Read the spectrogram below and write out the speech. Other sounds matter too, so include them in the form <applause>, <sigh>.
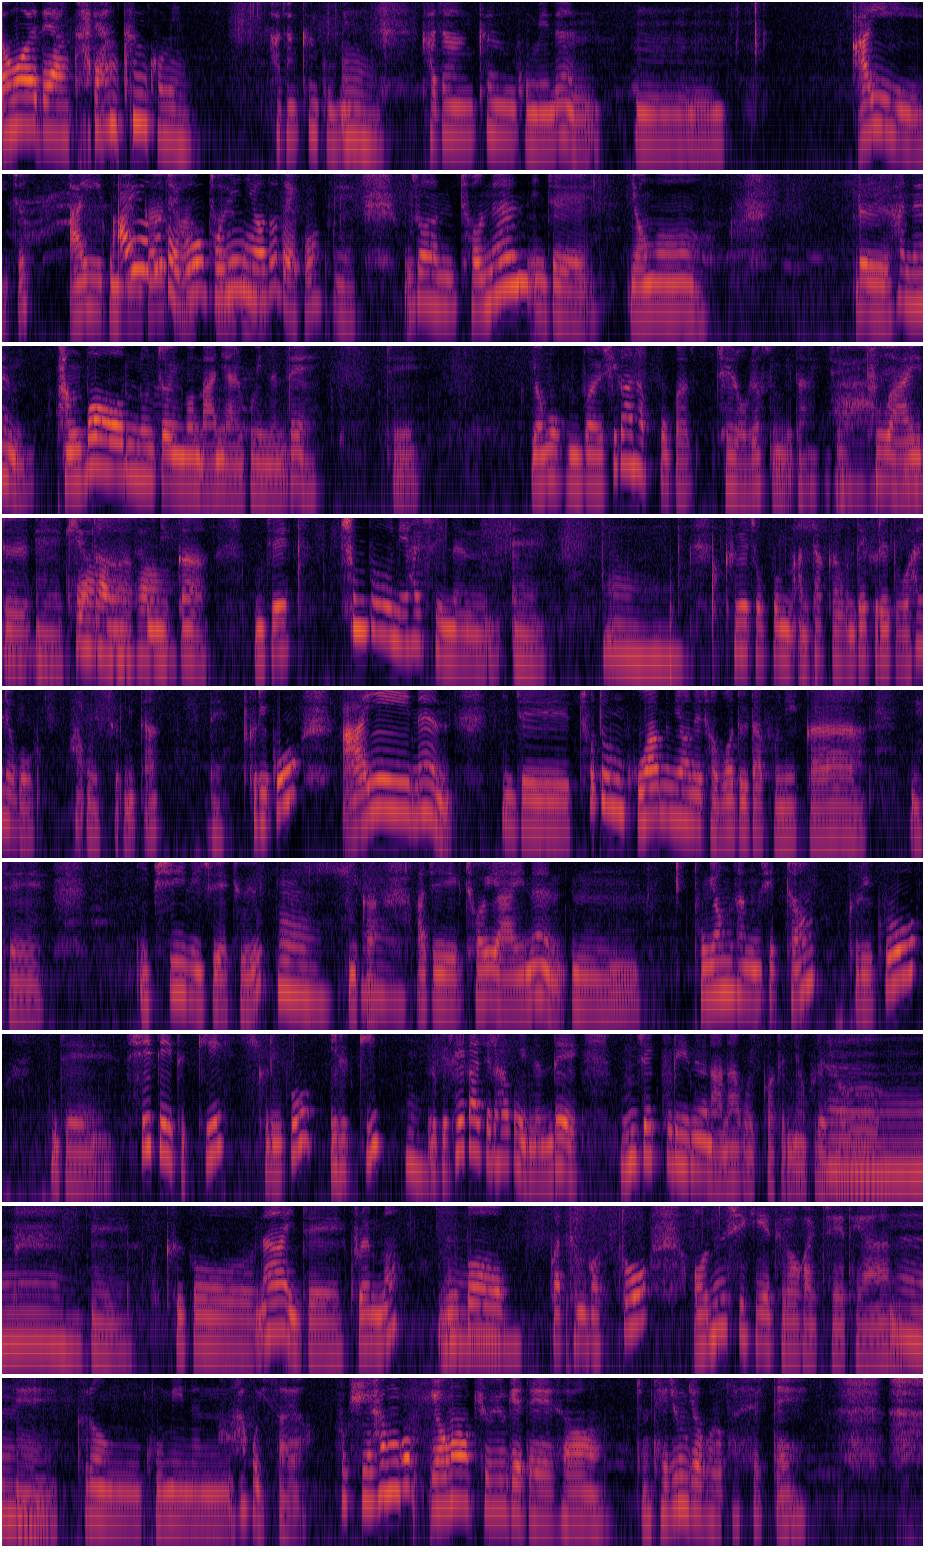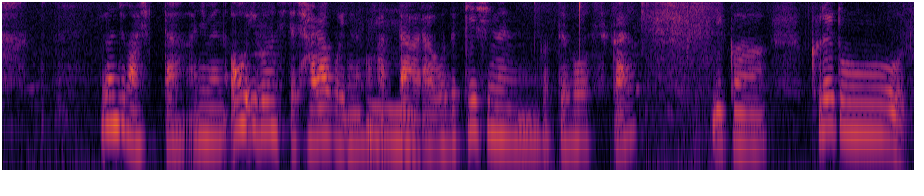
영어에 대한 가장 큰 고민. 가장 큰 고민. 음. 가장 큰 고민은 음 아이죠. 아이 고민과 아이여도 저- 되고 본인이어도 되고. 고민. 예. 우선 저는 이제 영어를 하는 방법론적인 건 많이 알고 있는데 이제 영어 공부할 시간 확보가 제일 어렵습니다. 이제 아, 두 아이를 예, 키우다. 보니까 이제 충분히 할 수 있는 예, 음. 그게 조금 안타까운데 그래도 하려고 하고 있습니다. 네. 그리고 아이는 이제 초등 고학년에 접어들다 보니까 이제 입시 위주의 교육? 음. 그러니까 음. 아직 저희 아이는 음, 동영상 시청 그리고 이제 CD 듣기 그리고 읽기 음. 이렇게 세 가지를 하고 있는데 문제풀이는 안 하고 있거든요. 그래서 음. 예, 그거나 이제 그래머, 문법 같은 것도 어느 시기에 들어갈지에 대한 음. 예, 그런 고민은 하고 있어요. 혹시 한국 영어 교육에 대해서 좀 대중적으로 봤을 때 하, 이건 좀 아쉽다 아니면 어 이건 진짜 잘하고 있는 것 같다라고 느끼시는 것들 뭐 없을까요? 그러니까 그래도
